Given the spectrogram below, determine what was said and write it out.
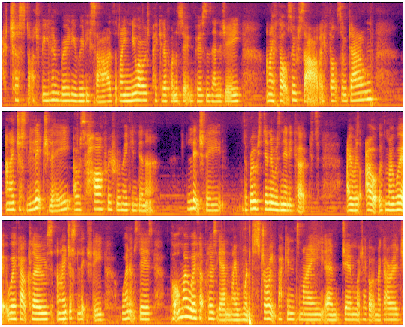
I just started feeling really, really sad. And I knew I was picking up on a certain person's energy, and I felt so sad, I felt so down and I just literally, I was halfway through making dinner. Literally, the roast dinner was nearly cooked. I was out of my work, workout clothes and I just literally went upstairs, put on my workout clothes again, and I went straight back into my um, gym, which I got in my garage.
